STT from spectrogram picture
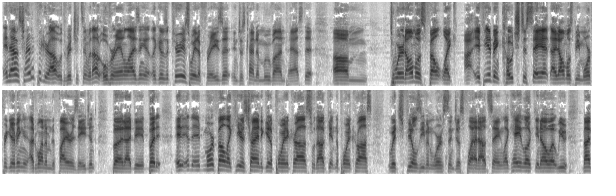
and I was trying to figure out with Richardson without overanalyzing it. Like it was a curious way to phrase it and just kind of move on past it. Um, to where it almost felt like uh, if he had been coached to say it, I'd almost be more forgiving. I'd want him to fire his agent, but I'd be. But it, it, it more felt like he was trying to get a point across without getting a point across, which feels even worse than just flat out saying like, "Hey, look, you know what we." My,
